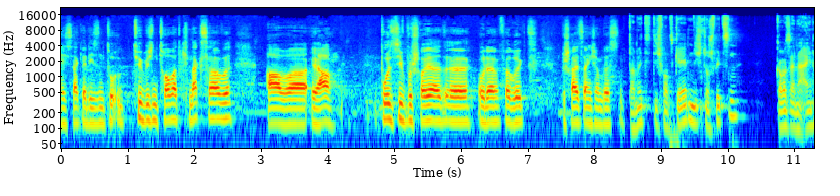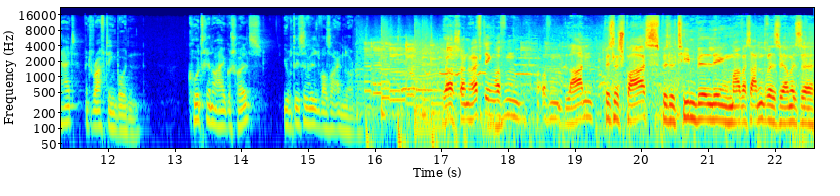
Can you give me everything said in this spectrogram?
ich sag ja, diesen typischen Torwart-Knacks habe. Aber ja, positiv bescheuert äh, oder verrückt beschreibt es eigentlich am besten. Damit die Schwarz-Gelben nicht nur schwitzen, gab es eine Einheit mit Raftingboden. Co-Trainer Heiko Scholz über diese Wildwassereinlage. Ja, stand Rafting auf dem, auf dem Plan. Bisschen Spaß, bisschen Teambuilding, mal was anderes. Wir haben es äh,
